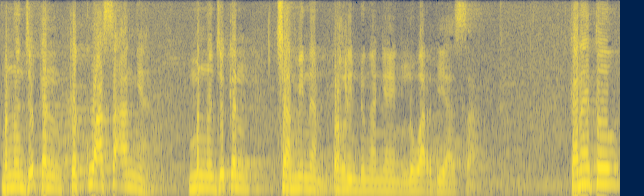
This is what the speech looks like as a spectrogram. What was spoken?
menunjukkan kekuasaannya, menunjukkan jaminan perlindungannya yang luar biasa. Karena itu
